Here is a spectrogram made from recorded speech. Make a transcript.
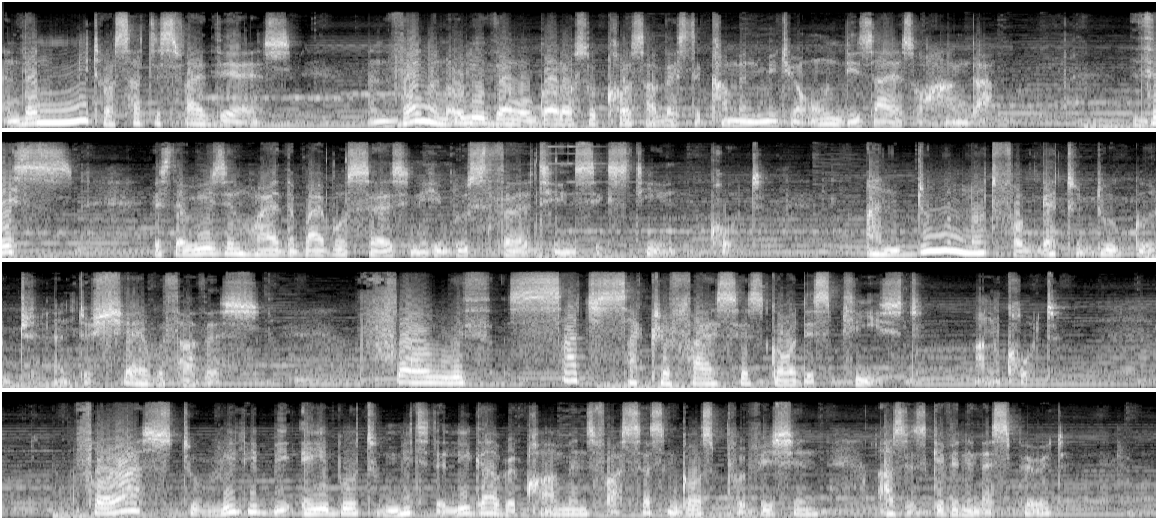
and then meet or satisfy theirs. And then and only then will God also cause others to come and meet your own desires or hunger. This is the reason why the Bible says in Hebrews 13, 16, quote, And do not forget to do good and to share with others, for with such sacrifices God is pleased, unquote. For us to really be able to meet the legal requirements for accessing God's provision as is given in the Spirit,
